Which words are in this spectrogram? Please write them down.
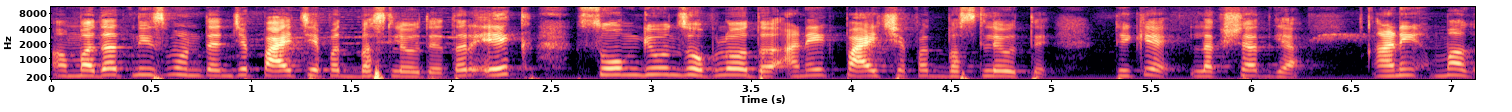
मदतनीस म्हणून त्यांचे पाय चेपत बसले होते. तर एक सोंग घेऊन झोपलं होतं आणि एक पाय चेपत बसले होते. ठीक आहे? लक्षात घ्या. आणि मग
